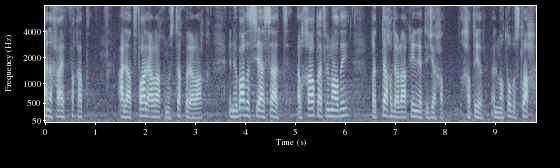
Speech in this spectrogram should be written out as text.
أنا خائف فقط على أطفال العراق ومستقبل العراق أنه بعض السياسات الخاطئة في الماضي قد تأخذ العراقيين إلى اتجاه خطير المطلوب إصلاح.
